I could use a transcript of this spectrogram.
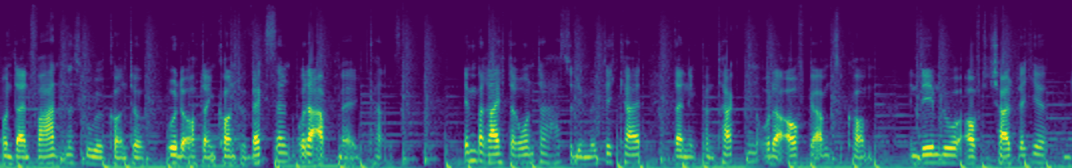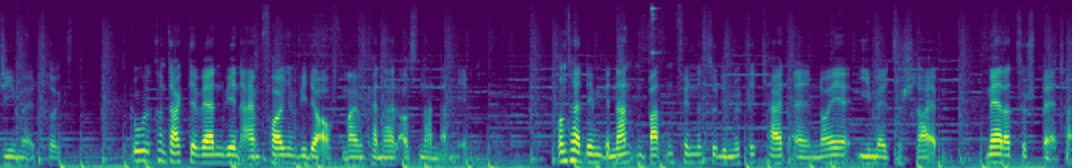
und dein vorhandenes Google-Konto, wo du auch dein Konto wechseln oder abmelden kannst. Im Bereich darunter hast du die Möglichkeit, deinen Kontakten oder Aufgaben zu kommen, indem du auf die Schaltfläche Gmail drückst. Google-Kontakte werden wir in einem folgenden Video auf meinem Kanal auseinandernehmen. Unter dem genannten Button findest du die Möglichkeit, eine neue E-Mail zu schreiben. Mehr dazu später.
